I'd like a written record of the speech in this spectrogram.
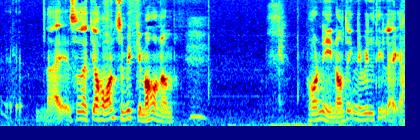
Eh, Nej, som sagt jag har inte så mycket med honom. Har ni någonting ni vill tillägga?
